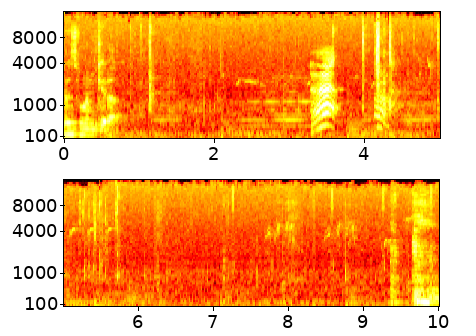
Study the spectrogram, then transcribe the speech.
Does one get up? Ah!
